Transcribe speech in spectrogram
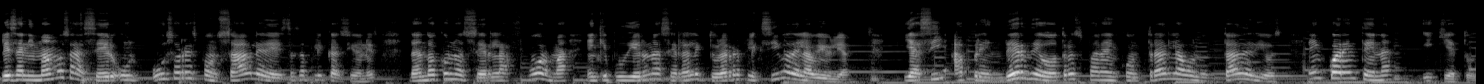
Les animamos a hacer un uso responsable de estas aplicaciones, dando a conocer la forma en que pudieron hacer la lectura reflexiva de la Biblia y así aprender de otros para encontrar la voluntad de Dios en cuarentena y quietud.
